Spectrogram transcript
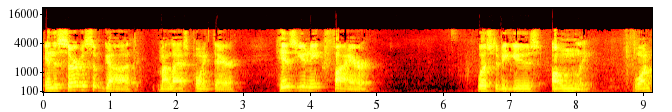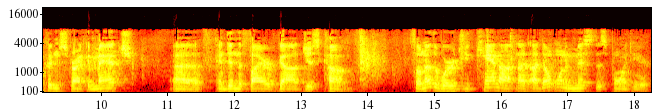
In the service of God, my last point there, His unique fire was to be used only. One couldn't strike a match, uh, and then the fire of God just come. So, in other words, you cannot. I, I don't want to miss this point here.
